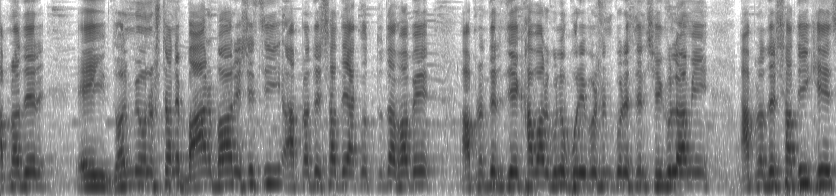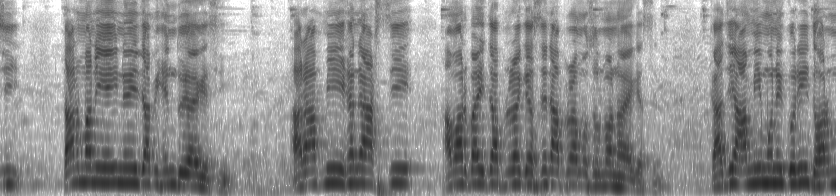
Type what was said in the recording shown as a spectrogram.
আপনাদের এই ধর্মীয় অনুষ্ঠানে বারবার এসেছি আপনাদের সাথে একত্রিতভাবে। আপনাদের যে খাবারগুলো পরিবেশন করেছেন সেগুলো আমি আপনাদের সাথেই খেয়েছি। তার মানে এই নয় যে আমি হিন্দু হয়ে গেছি। আর আমি এখানে আসছি, আমার বাড়িতে আপনারা গেছেন, আপনারা মুসলমান হয়ে গেছেন। কাজে আমি মনে করি ধর্ম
